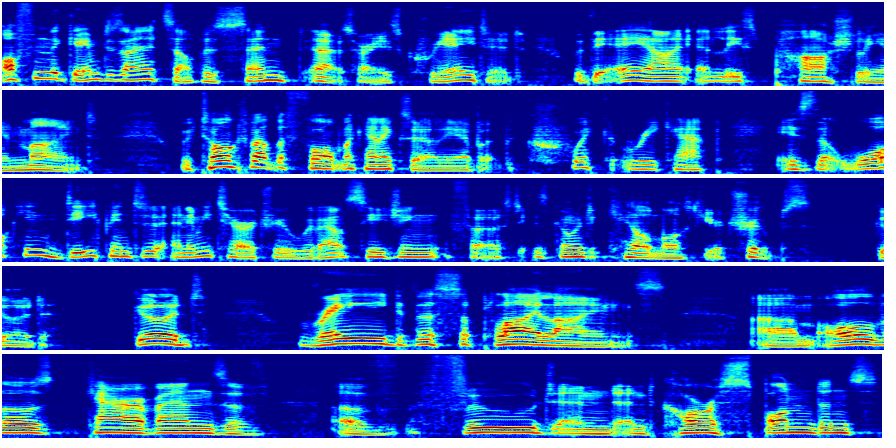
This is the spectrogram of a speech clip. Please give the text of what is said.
often the game design itself is sent, uh, sorry, is created with the AI at least partially in mind. We've talked about the fort mechanics earlier, but the quick recap is that walking deep into enemy territory without sieging first is going to kill most of your troops. Good. Good. Raid the supply lines. Um, all those caravans of of food and, and correspondence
